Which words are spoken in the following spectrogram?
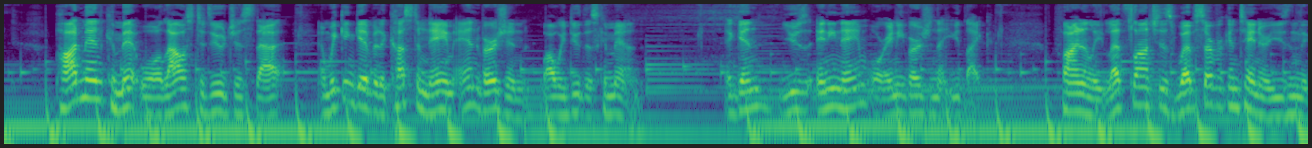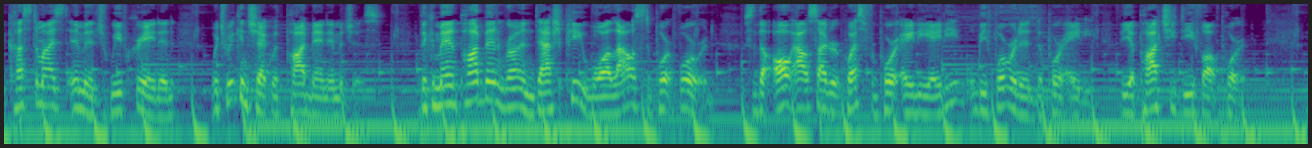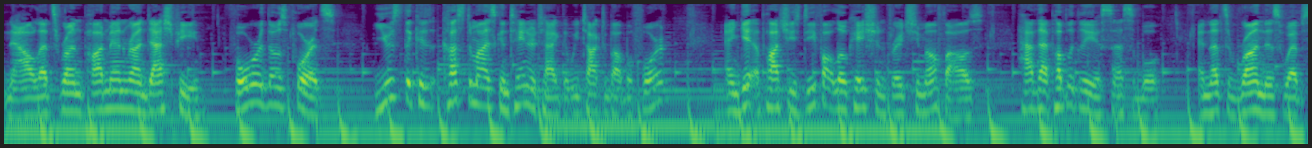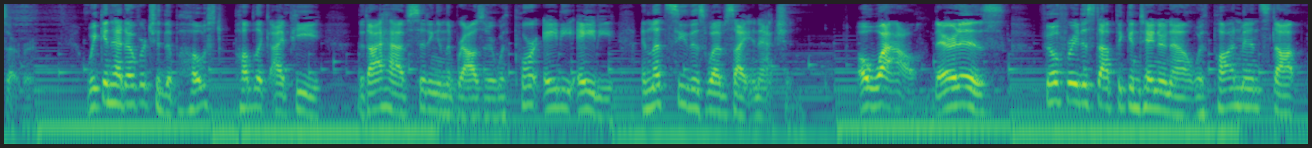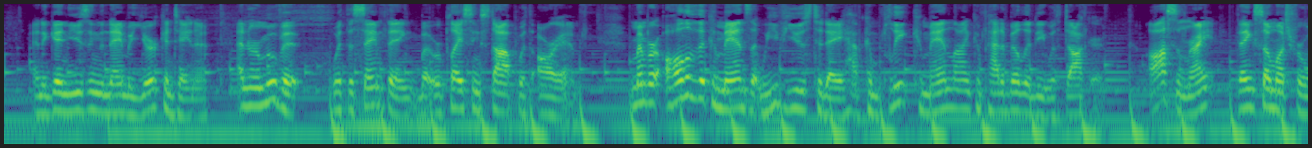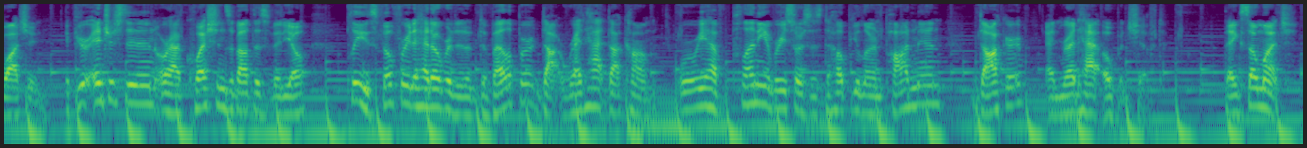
Podman commit will allow us to do just that, and we can give it a custom name and version while we do this command. Again, use any name or any version that you'd like. Finally, let's launch this web server container using the customized image we've created, which we can check with Podman images. The command podman run-p will allow us to port forward, so that all outside requests for port 8080 will be forwarded to port 80, the Apache default port. Now let's run podman run-p, forward those ports, use the customized container tag that we talked about before, and get Apache's default location for HTML files, have that publicly accessible, and let's run this web server. We can head over to the host public IP that I have sitting in the browser with port 8080 and let's see this website in action. Oh wow, there it is. Feel free to stop the container now with podman stop and again using the name of your container and remove it with the same thing but replacing stop with rm. Remember, all of the commands that we've used today have complete command line compatibility with Docker. Awesome, right? Thanks so much for watching. If you're interested in or have questions about this video, please feel free to head over to developer.redhat.com where we have plenty of resources to help you learn Podman, Docker, and Red Hat OpenShift. Thanks so much.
